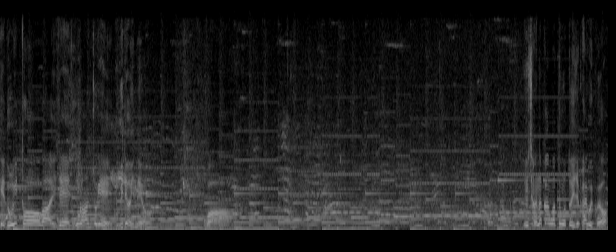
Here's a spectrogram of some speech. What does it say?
이렇게 놀이터가 이제 동로 한쪽에 구비되어 있네요 와이 장난감 같은 것도 이제 팔고 있고요.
